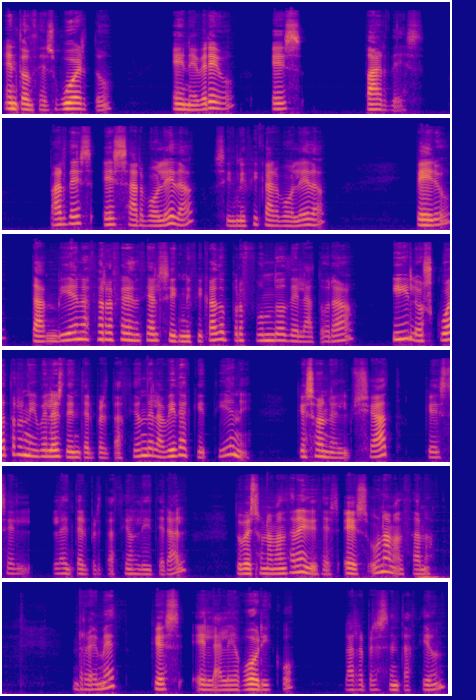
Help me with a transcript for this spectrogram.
Entonces, huerto en hebreo es pardes. Pardes es arboleda significa arboleda, pero también hace referencia al significado profundo de la Torá y los cuatro niveles de interpretación de la vida que tiene, que son el Pshat, que es la interpretación literal. Tú ves una manzana y dices, es una manzana. Remed, que es el alegórico, la representación.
